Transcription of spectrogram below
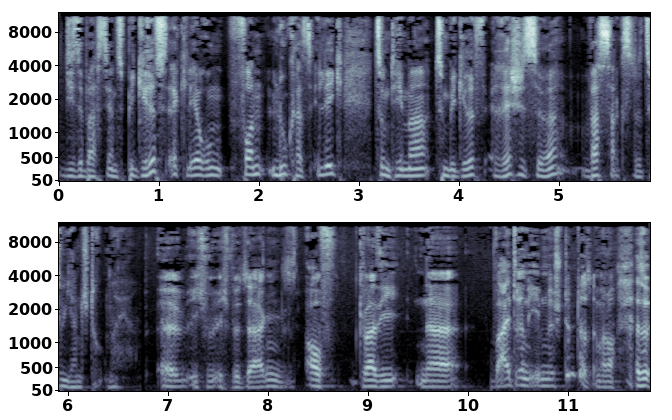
Die Sebastians Begriffserklärung von Lukas Illig zum Thema, zum Begriff Regisseur. Was sagst du dazu, Jan Struckmeier? Äh, ich ich würde sagen, auf quasi einer weiteren Ebene stimmt das immer noch. Also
